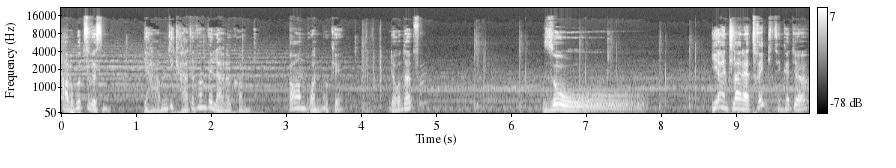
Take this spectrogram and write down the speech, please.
Aber gut zu wissen. Wir haben die Karte von Villa bekommen. Raumbronn, okay. Wieder runterhüpfen. So. Hier ein kleiner Trick. Den könnt ihr...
